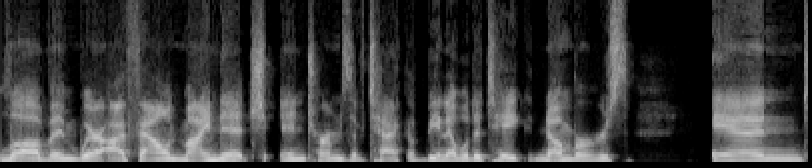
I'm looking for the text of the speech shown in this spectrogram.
love and where I found my niche in terms of tech of being able to take numbers and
